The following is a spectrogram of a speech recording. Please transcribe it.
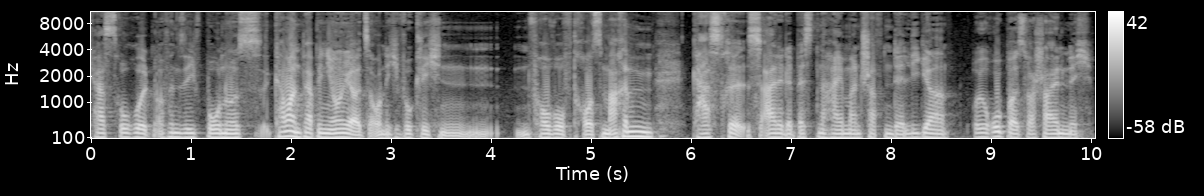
Castro holt einen Offensivbonus. Kann man Perpignan ja jetzt auch nicht wirklich einen, einen Vorwurf draus machen. Castre ist eine der besten Heimmannschaften der Liga. Europas wahrscheinlich.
